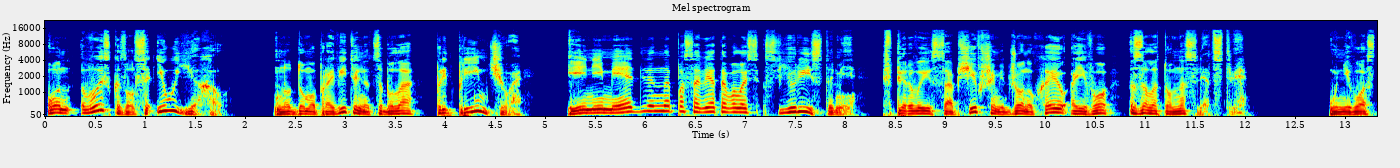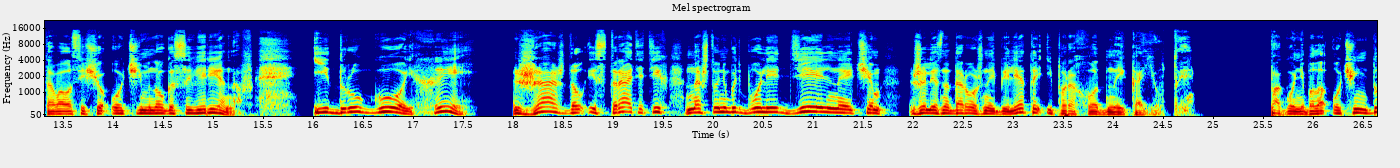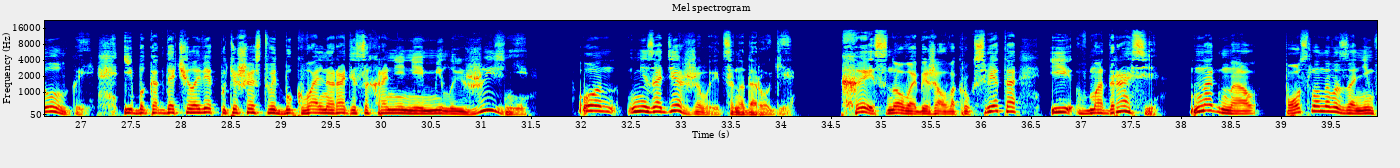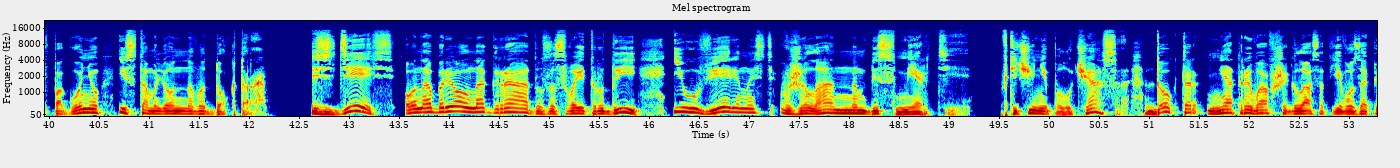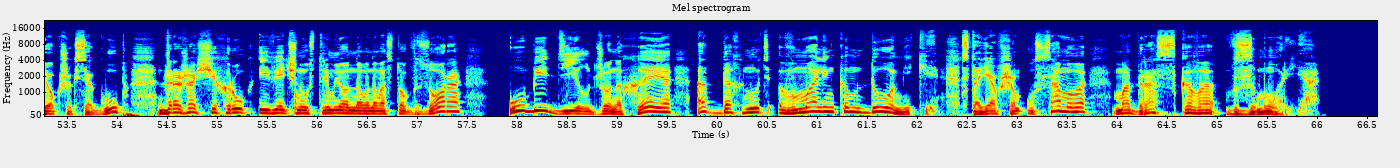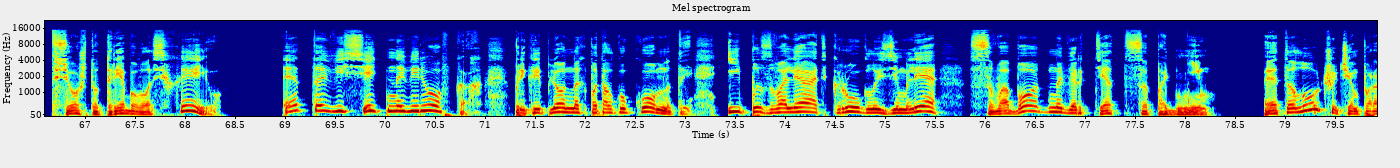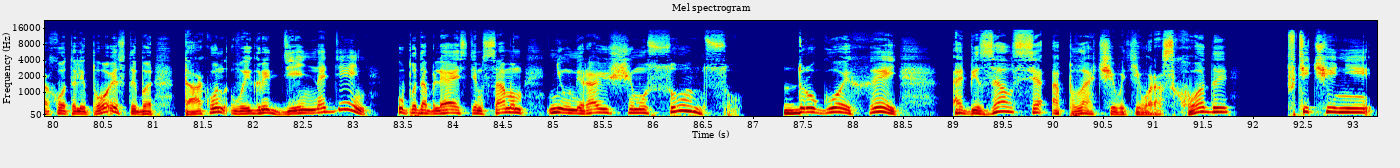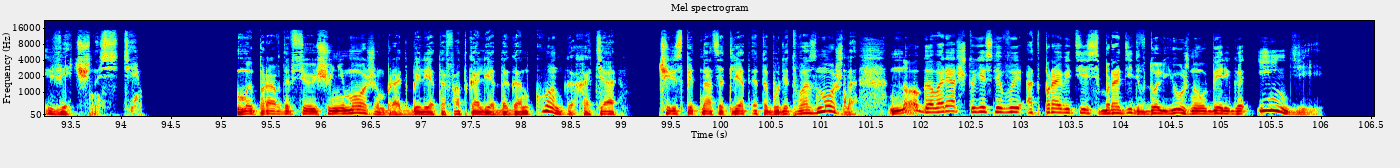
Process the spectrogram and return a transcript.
Он высказался и уехал, но домоправительница была предприимчива и немедленно посоветовалась с юристами, впервые сообщившими Джону Хэю о его золотом наследстве. У него оставалось еще очень много суверенов, и другой Хэй жаждал истратить их на что-нибудь более дельное, чем железнодорожные билеты и пароходные каюты. Погоня была очень долгой, ибо когда человек путешествует буквально ради сохранения милой жизни, он не задерживается на дороге. Хей снова обежал вокруг света и в Мадрасе нагнал посланного за ним в погоню истомленного доктора. Здесь он обрел награду за свои труды и уверенность в желанном бессмертии. В течение получаса доктор, не отрывавший глаз от его запекшихся губ, дрожащих рук и вечно устремленного на восток взора, убедил Джона Хэя отдохнуть в маленьком домике, стоявшем у самого мадрасского взморья. Все, что требовалось Хэю, это висеть на веревках, прикрепленных к потолку комнаты, и позволять круглой земле свободно вертеться под ним. Это лучше, чем пароход или поезд, ибо так он выиграет день на день, уподобляясь тем самым неумирающему солнцу. Другой Хей обязался оплачивать его расходы в течение вечности. Мы, правда, все еще не можем брать билетов от Кале до Гонконга, хотя через 15 лет это будет возможно, но говорят, что если вы отправитесь бродить вдоль южного берега Индии,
